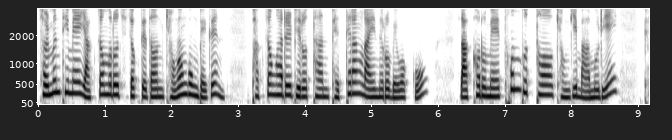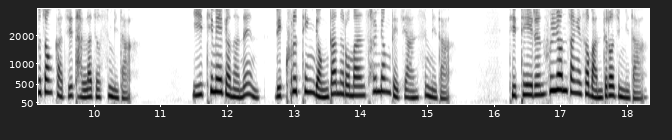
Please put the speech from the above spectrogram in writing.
젊은 팀의 약점으로 지적되던 경험 공백은 박정화를 비롯한 베테랑 라인으로 메웠고 라커룸의 톤부터 경기 마무리에 표정까지 달라졌습니다. 이 팀의 변화는 리크루팅 명단으로만 설명되지 않습니다. 디테일은 훈련장에서 만들어집니다.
